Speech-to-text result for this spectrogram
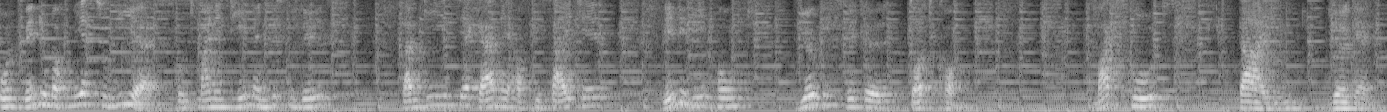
und wenn du noch mehr zu mir und meinen Themen wissen willst, dann gehe sehr gerne auf die Seite www.jürgenswickel.com. Mach's gut, dein Jürgen.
